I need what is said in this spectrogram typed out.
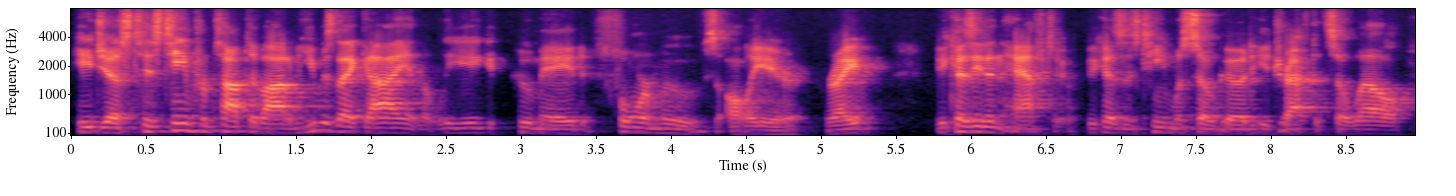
He just his team from top to bottom. He was that guy in the league who made four moves all year, right? Because he didn't have to, because his team was so good, he drafted so well.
